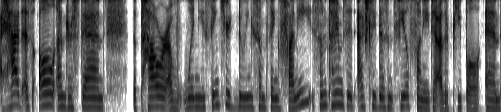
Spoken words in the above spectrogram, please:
had us all understand the power of when you think you're doing something funny, sometimes it actually doesn't feel funny to other people. And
